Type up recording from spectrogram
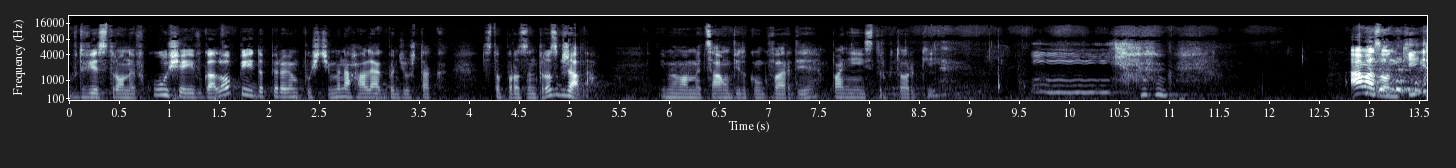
w dwie strony w kłusie i w galopie i dopiero ją puścimy na halę, jak będzie już tak 100% rozgrzana. I my mamy całą wielką gwardię, panie instruktorki. I... Amazonki.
